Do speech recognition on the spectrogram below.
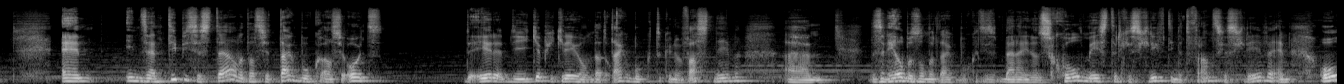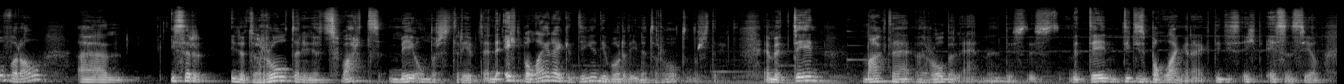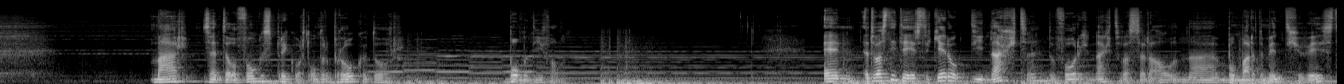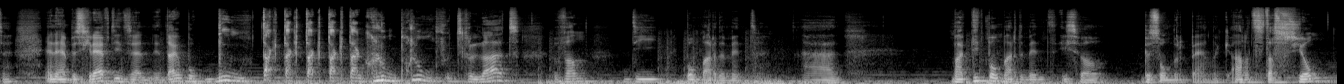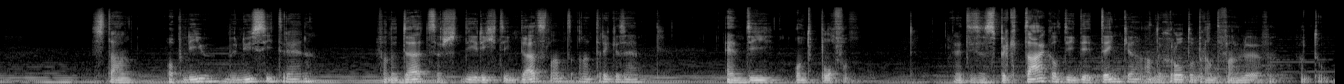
En in zijn typische stijl, want als je dagboek, als je ooit de eer die ik heb gekregen om dat dagboek te kunnen vastnemen. Um, dat is een heel bijzonder dagboek. Het is bijna in een schoolmeestergeschrift in het Frans geschreven. En overal ehm, is er in het rood en in het zwart mee onderstreept. En de echt belangrijke dingen die worden in het rood onderstreept. En meteen maakt hij een rode lijn. Hè. Dus, dus meteen, dit is belangrijk. Dit is echt essentieel. Maar zijn telefoongesprek wordt onderbroken door bommen die vallen. En het was niet de eerste keer, ook die nacht, hè, de vorige nacht, was er al een uh, bombardement geweest. Hè. En hij beschrijft in zijn dagboek, boem, tak, tak, tak, tak, tak, gloem, gloem, het geluid van die bombardementen. Uh, maar dit bombardement is wel bijzonder pijnlijk. Aan het station staan opnieuw munitietreinen van de Duitsers die richting Duitsland aan het trekken zijn en die ontploffen. Het is een spektakel die deed denken aan de grote brand van Leuven van toen.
